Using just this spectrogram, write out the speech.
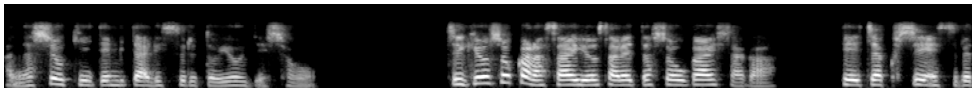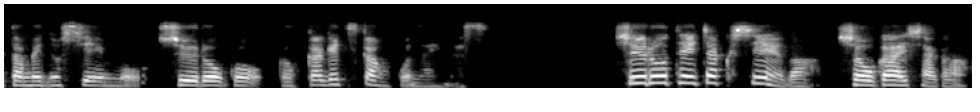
話を聞いてみたりすると良いでしょう。事業所から採用された障害者が定着支援するための支援も就労後6ヶ月間行います。就労定着支援は障害者が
